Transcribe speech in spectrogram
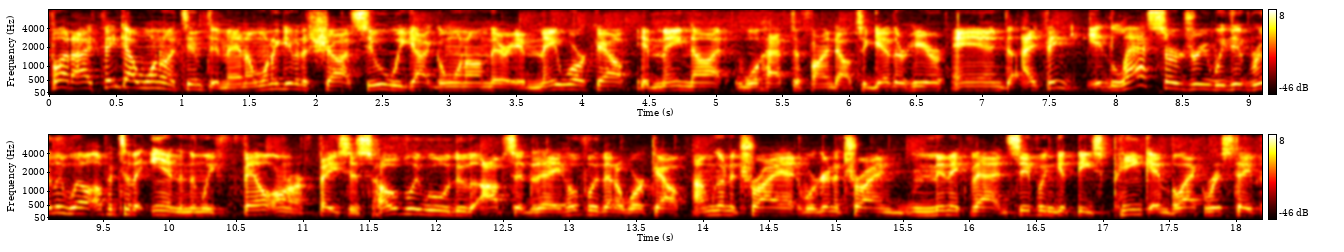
but I think I want to attempt it, man. I want to give it a shot, see what we got going on there. It may work out. It may not. We'll have to find out together here, and I think in last surgery, we did really well up until the end, and then we fell on our faces. So hopefully, we will do the opposite today. Hopefully, that'll work out. I'm going to try it. We're going to try and mimic that and see if we can get these pink and black wrist tape.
